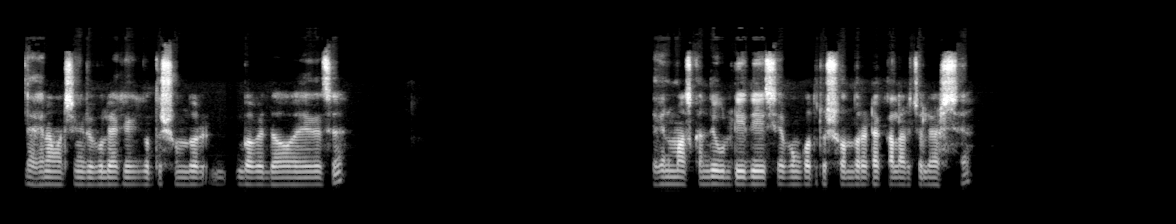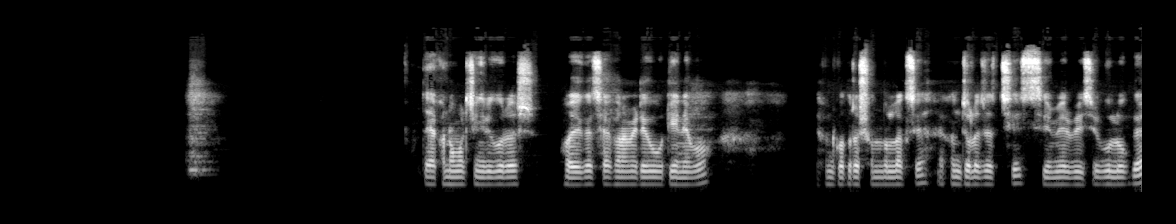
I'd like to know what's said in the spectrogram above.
দেখেন আমার চিংড়িগুলো এক এক কত সুন্দরভাবে দেওয়া হয়ে গেছে। দেখেন মাঝখান দিয়ে উল্টিয়ে দিয়েছে এবং কতটা সুন্দর একটা কালার চলে আসছে। তো এখন আমার চিংড়িগুলো স- হয়ে গেছে, এখন আমি এটাকে উঠিয়ে নেব। এখন কতটা সুন্দর লাগছে। এখন চলে যাচ্ছি সিমের বিচিগুলোকে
